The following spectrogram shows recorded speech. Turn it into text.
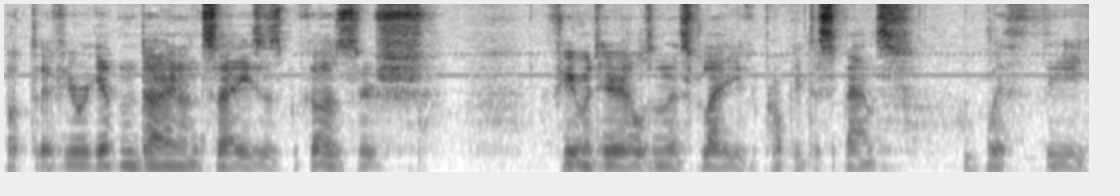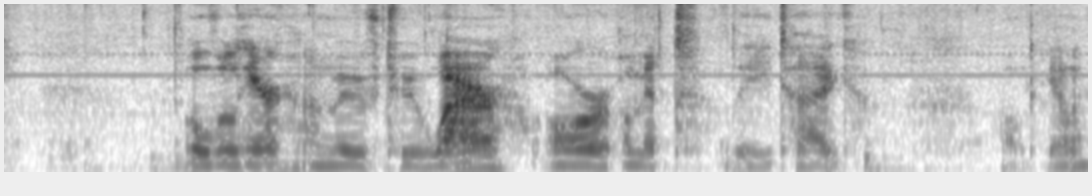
but if you were getting down in sizes because there's a few materials in this fly you could probably dispense with the oval here and move to wire or omit the tag altogether.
